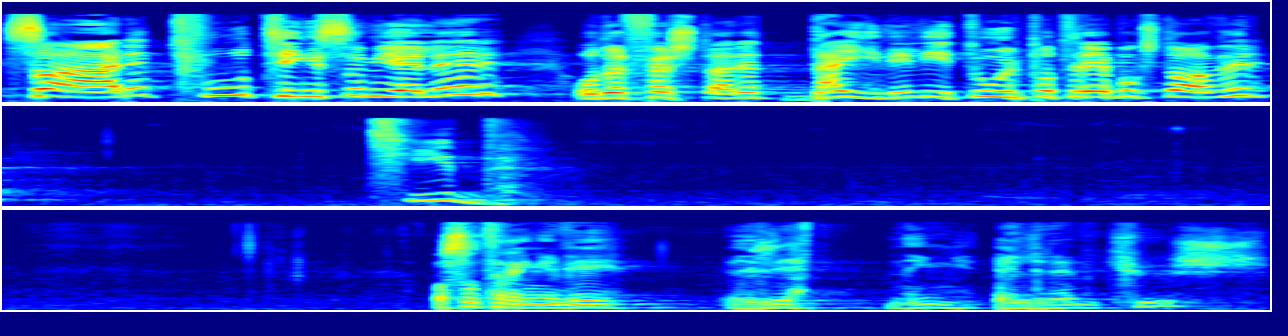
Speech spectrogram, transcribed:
så er det to ting som gjelder. Og det første er et deilig lite ord på tre bokstaver tid. Og så trenger vi retning eller en kurs.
